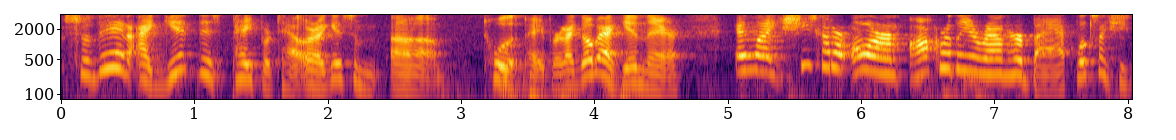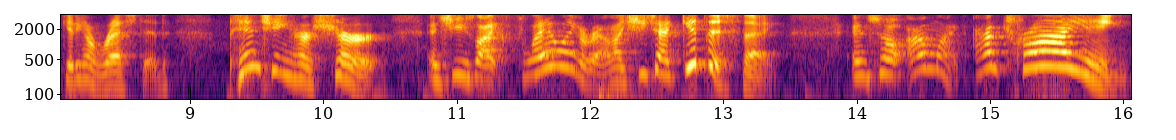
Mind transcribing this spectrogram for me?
So then I get this paper towel, or I get some um, toilet paper, and I go back in there, and like she's got her arm awkwardly around her back, looks like she's getting arrested, pinching her shirt, and she's like flailing around, like she's like, get this thing. And so I'm like, I'm trying.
